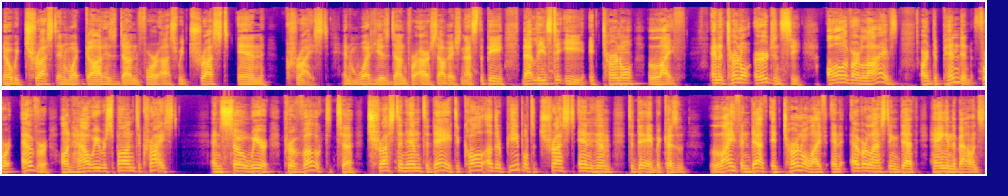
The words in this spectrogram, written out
No, we trust in what God has done for us. We trust in Christ and what he has done for our salvation. That's the P. That leads to E, eternal life and eternal urgency. All of our lives are dependent forever on how we respond to Christ. And so we're provoked to trust in Him today, to call other people to trust in Him today, because life and death, eternal life and everlasting death hang in the balance.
